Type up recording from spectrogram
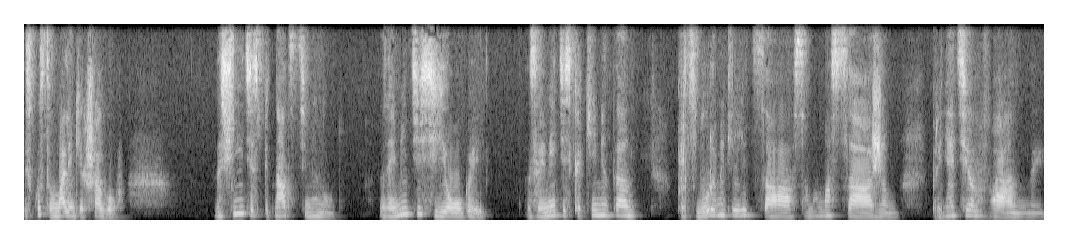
Искусство маленьких шагов. Начните с 15 минут. Займитесь йогой, займитесь какими-то процедурами для лица, самомассажем, принятие ванны,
